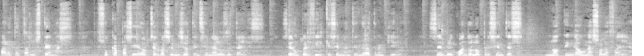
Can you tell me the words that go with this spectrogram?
para tratar los temas, su capacidad de observación y su atención a los detalles. Ser un perfil que se mantendrá tranquilo, siempre y cuando lo presentes no tenga una sola falla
